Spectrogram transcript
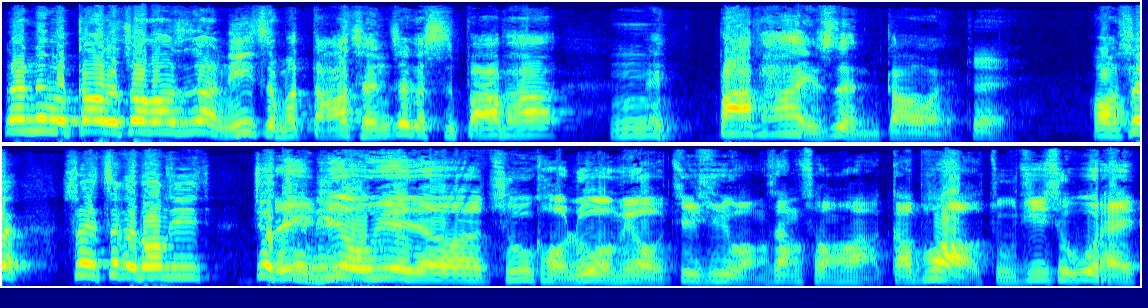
那那么高的状况之下，你怎么达成这个十八趴？嗯，八趴也是很高哎。对，好，所以所以这个东西就所以六月的出口如果没有继续往上冲的话，搞不好主计处未来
